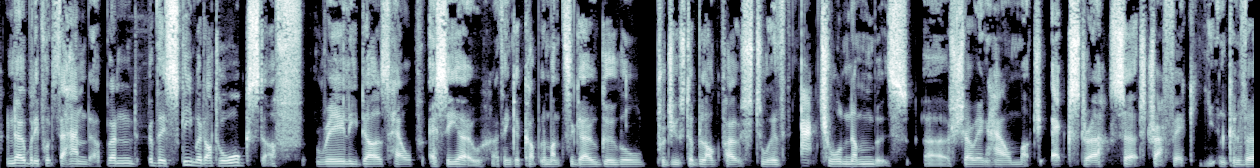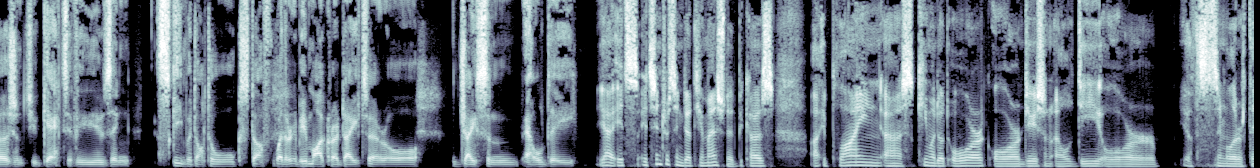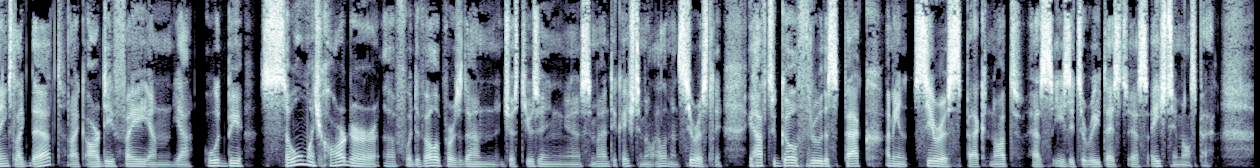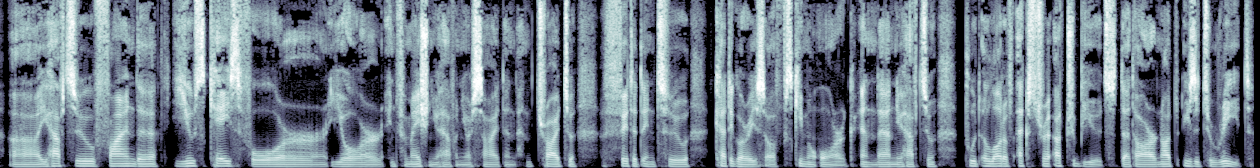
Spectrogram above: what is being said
Nobody puts their hand up. And the schema.org stuff really does help SEO. I think a couple of months ago, Google produced a blog post with actual numbers uh, showing how much extra search traffic and conversions you get if you're using schema.org stuff, whether it be microdata or JSON LD yeah, it's it's interesting that you mentioned it because uh, applying uh, schema.org or JSON LD or similar things like that, like RDFA and yeah, would be so much harder uh, for developers than just using uh, semantic HTML elements. Seriously, you have to go through the spec. I mean, serious spec, not as easy to read as, as HTML spec. Uh, you have to find the use case for your information you have on your site and, and try to fit it into categories of schema.org. And then you have to put a lot of extra attributes that are not easy to read.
